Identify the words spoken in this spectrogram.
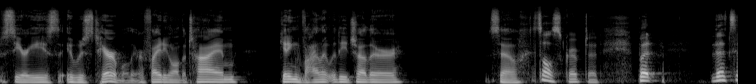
series, it was terrible. They were fighting all the time, getting violent with each other. So It's all scripted. But that's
